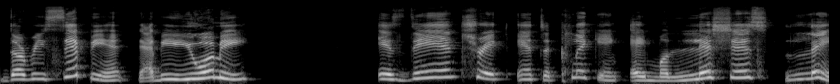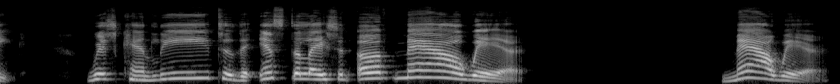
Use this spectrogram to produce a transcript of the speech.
The recipient, that be you or me, is then tricked into clicking a malicious link which can lead to the installation of malware. Malware.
